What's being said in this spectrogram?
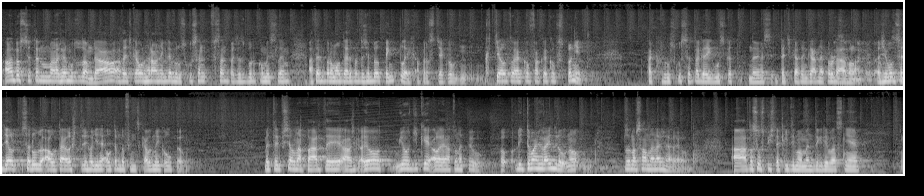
Ale prostě ten manažer mu to tam dal a teďka on hrál někde v Rusku, v St. Petersburgu, myslím, a ten promotér, protože byl pinklich a prostě jako chtěl to jako fakt jako splnit, tak v Rusku se ta Grey Goose, nevím, jestli teďka tenkrát neprodávala. Takže on seděl, sedl do auta, jel 4 hodiny autem do Finska, aby mi ji koupil. Metrik přijel na party a říkal, jo, jo, díky, ale já to nepiju. Teď to máš v rideru, no, to napsal manažer, jo. A to jsou spíš taky ty momenty, kdy vlastně eh,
